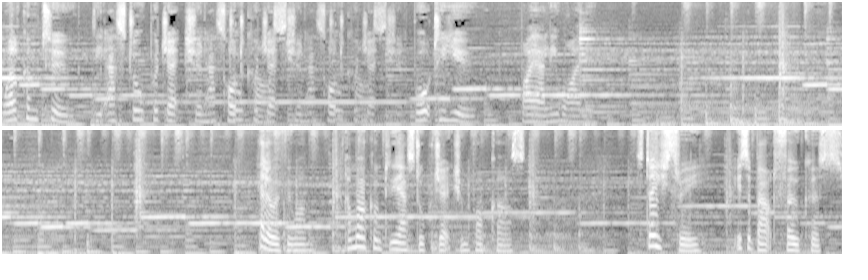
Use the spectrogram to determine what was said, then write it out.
Welcome to the Astral Projection Astral Podcast, Projection, Astral podcast Projection. brought to you by Ali Wiley. Hello, everyone, and welcome to the Astral Projection Podcast. Stage 3 is about focus.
